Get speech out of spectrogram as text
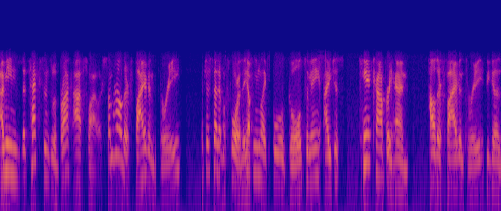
I mean, the Texans with Brock Osweiler somehow they're five and three, which I said it before. They yep. seem like fool's gold to me. I just can't comprehend how they're five and three because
